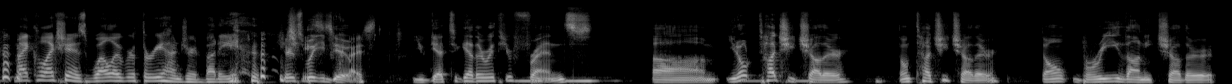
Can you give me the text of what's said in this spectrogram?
my collection is well over three hundred, buddy. Here's what you do. Christ. you get together with your friends um you don't touch each other don't touch each other don't breathe on each other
